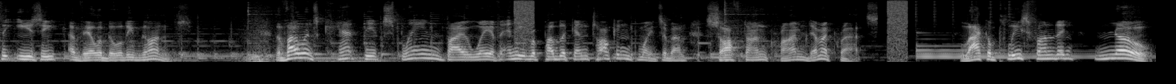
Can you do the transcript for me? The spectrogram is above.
the easy availability of guns. The violence can't be explained by way of any Republican talking points about soft on crime Democrats. Lack of police funding? No.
